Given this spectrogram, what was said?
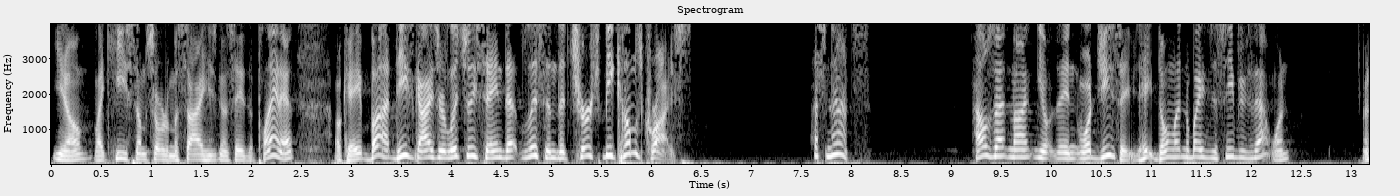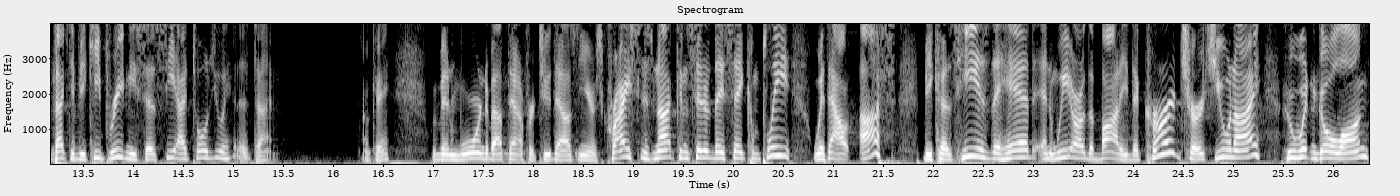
you know, like he's some sort of Messiah who's going to save the planet. Okay, but these guys are literally saying that, listen, the church becomes Christ. That's nuts. How's that not, you know, and what Jesus say? Hey, don't let nobody deceive you for that one. In fact, if you keep reading, he says, see, I told you ahead of time. Okay? We've been warned about that for 2,000 years. Christ is not considered, they say, complete without us because he is the head and we are the body. The current church, you and I, who wouldn't go along,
